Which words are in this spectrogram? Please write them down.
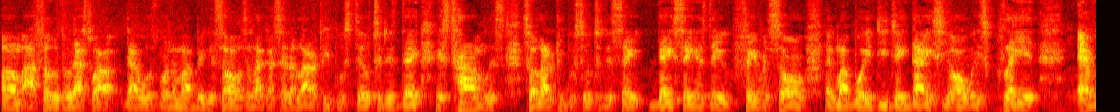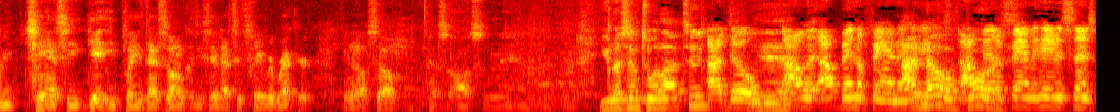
um, I feel as though that's why that was one of my biggest songs. And like I said, a lot of people still to this day, it's timeless. So a lot of people still to this day, they say it's their favorite song. Like my boy DJ Dice, he always play it every chance he get. He plays that song because he said that's his favorite record. You know, so That's awesome, man. You listen to a lot too? I do. Yeah. I, I've been a fan of I his. know, of I've been a fan of his since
